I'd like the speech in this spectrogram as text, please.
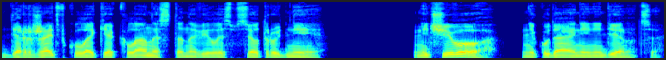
Держать в кулаке кланы становилось все труднее. Ничего, никуда они не денутся.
